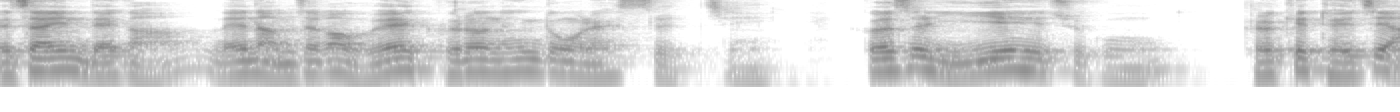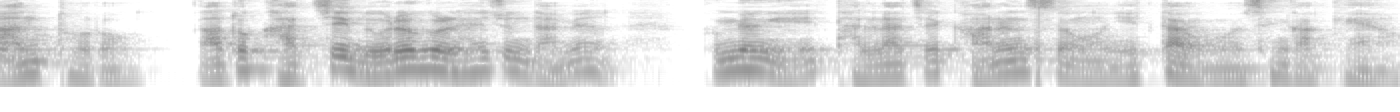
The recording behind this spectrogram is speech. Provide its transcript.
여자인 내가 내 남자가 왜 그런 행동을 했을지 그것을 이해해주고 그렇게 되지 않도록 나도 같이 노력을 해준다면 분명히 달라질 가능성은 있다고 생각해요.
